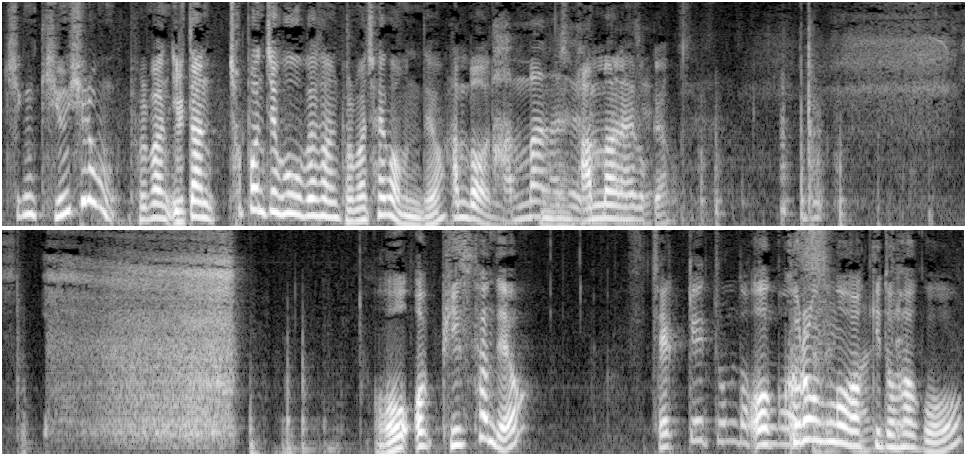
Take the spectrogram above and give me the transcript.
지금 기훈 씨랑 별반 일단 첫 번째 호흡에서는 별반 차이가 없는데요. 한 번 반만 네. 하셔야 반만 됩니다, 해볼게요. 오, 어, 비슷한데요? 제게 좀 더 어, 그런 같은데. 거 같기도 하고.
